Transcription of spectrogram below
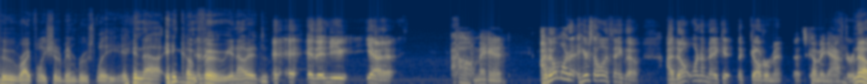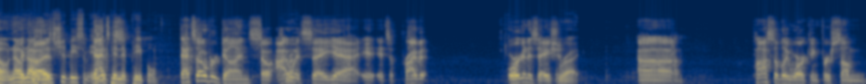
who rightfully should have been Bruce Lee in uh, in Kung And- Fu. You know, it, and, and- and then you yeah oh man i don't want to here's the only thing though i don't want to make it the government that's coming after no, no, no. This should be some independent people. that's overdone so i Right. would say yeah it, it's a private organization Right. uh possibly working for some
